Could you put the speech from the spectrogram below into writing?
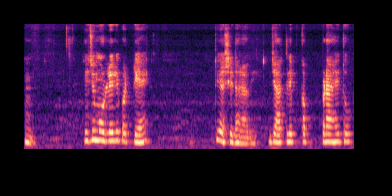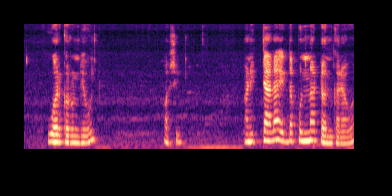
हं. ही जी मोडलेली पट्टी आहे ती अशी धरावी. जे आतले कपडा आहे तो वर करून घेऊन अशी. आणि त्याला एकदा पुन्हा टर्न करावं.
